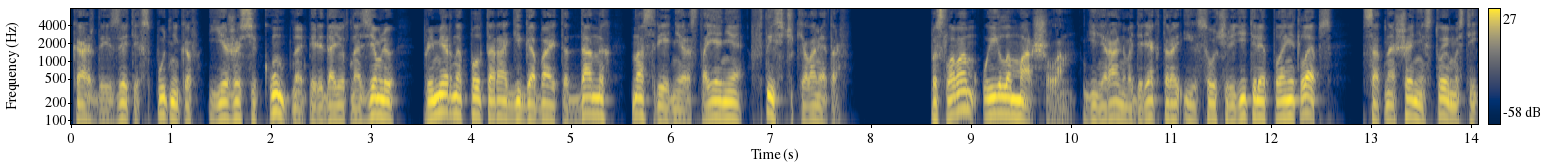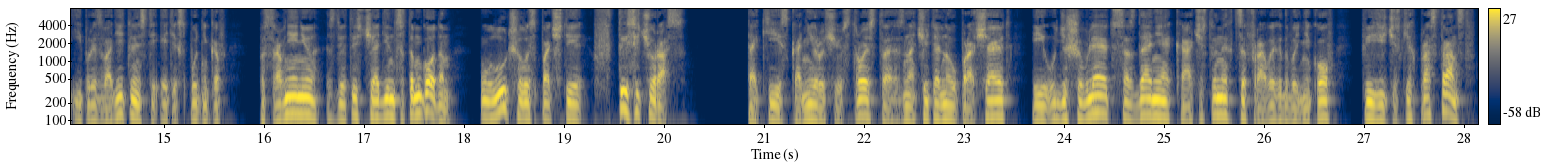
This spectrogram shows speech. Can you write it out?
Каждый из этих спутников ежесекундно передает на Землю примерно полтора гигабайта данных на среднее расстояние в тысячу километров. По словам Уилла Маршалла, генерального директора и соучредителя Planet Labs, соотношение стоимости и производительности этих спутников по сравнению с 2011 годом улучшилось почти в тысячу раз. Такие сканирующие устройства значительно упрощают и удешевляют создание качественных цифровых двойников физических пространств,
